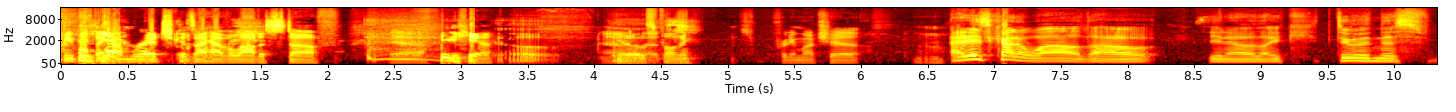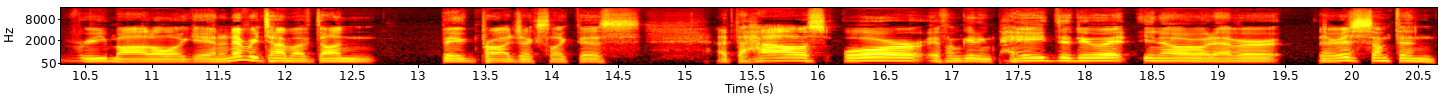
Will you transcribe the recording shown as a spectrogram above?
People think I'm rich because I have a lot of stuff. Yeah, yeah. Oh. uh, that was that's- funny. That's pretty much it. It is kind of wild how you know, like doing this remodel again, and every time I've done big projects like this at the house, or if I'm getting paid to do it, you know, or whatever, there is something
